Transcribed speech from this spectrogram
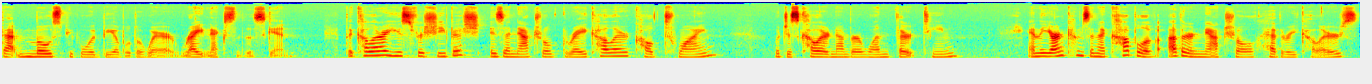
that most people would be able to wear right next to the skin. The color I use for sheepish is a natural gray color called twine, which is color number 113. And the yarn comes in a couple of other natural heathery colors,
